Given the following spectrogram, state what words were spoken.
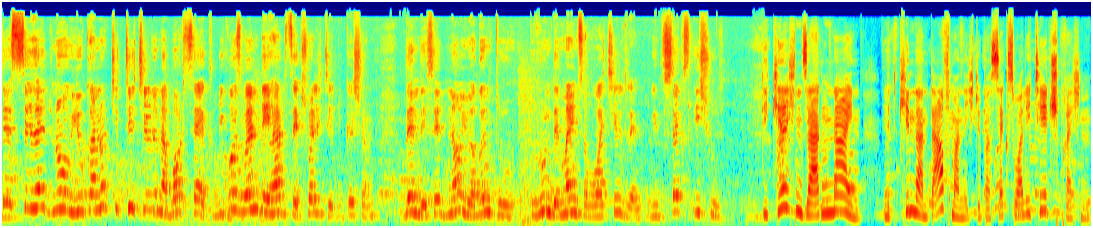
just said no, you cannot teach children about sex because when they had sexuality education, then they said now you are going to, to ruin the minds of our children with sex issues. Die Kirchen sagen nein, mit Kindern darf man nicht über Sexualität sprechen.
